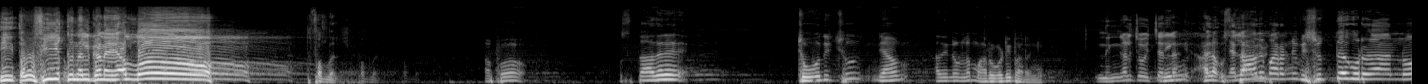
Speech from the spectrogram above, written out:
നീ തൗഫീഖ് നൽകണേ അല്ലോ. അപ്പോ ഉസ്താദിനെ ചോദിച്ചു ഞാൻ അതിനുള്ള മറുപടി പറഞ്ഞു. നിങ്ങൾ ചോദിച്ചല്ല അല്ല ഉസ്താദ് പറഞ്ഞു വിശുദ്ധ ഖുർആാനോ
